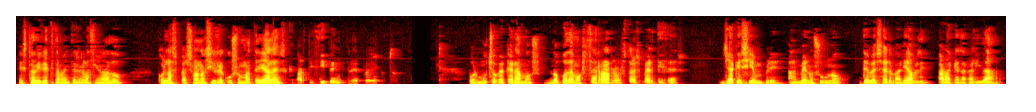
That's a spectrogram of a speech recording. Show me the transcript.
Está directamente relacionado con las personas y recursos materiales que participen en el proyecto. Por mucho que queramos, no podemos cerrar los tres vértices, ya que siempre, al menos uno, debe ser variable para que la calidad,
